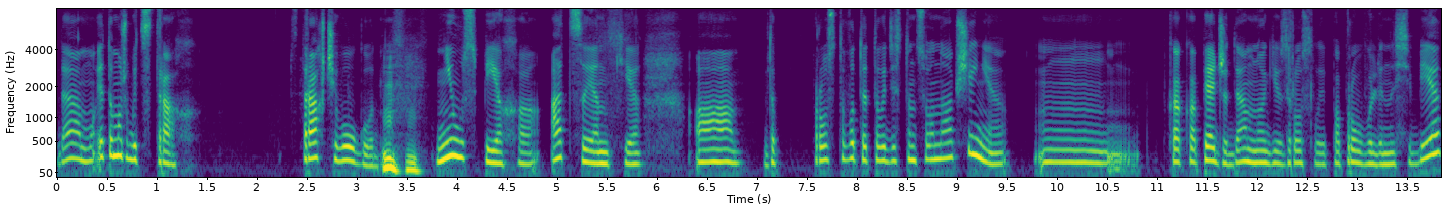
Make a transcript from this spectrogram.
Да. Это может быть страх. Страх чего угодно. Угу. Неуспеха, оценки, а, да просто вот этого дистанционного общения как, опять же, да, многие взрослые попробовали на себе,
